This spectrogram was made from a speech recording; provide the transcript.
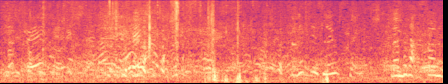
So this is Lucy. Remember that song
